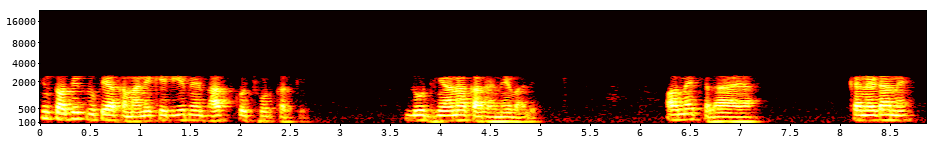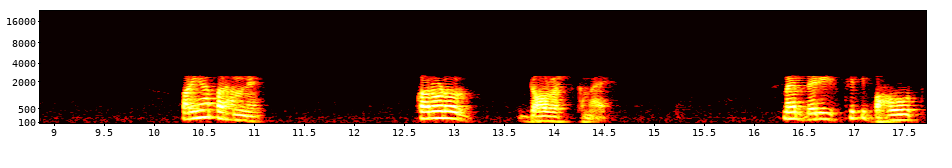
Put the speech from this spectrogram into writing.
किंतु अधिक रुपया कमाने के लिए मैं भारत को छोड़ करके लुधियाना का रहने वाले। और मैं चला आया कनाडा में। और यहाँ पर हमने करोड़ों डॉलर्स कमाए। मैं मेरी स्थिति बहुत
